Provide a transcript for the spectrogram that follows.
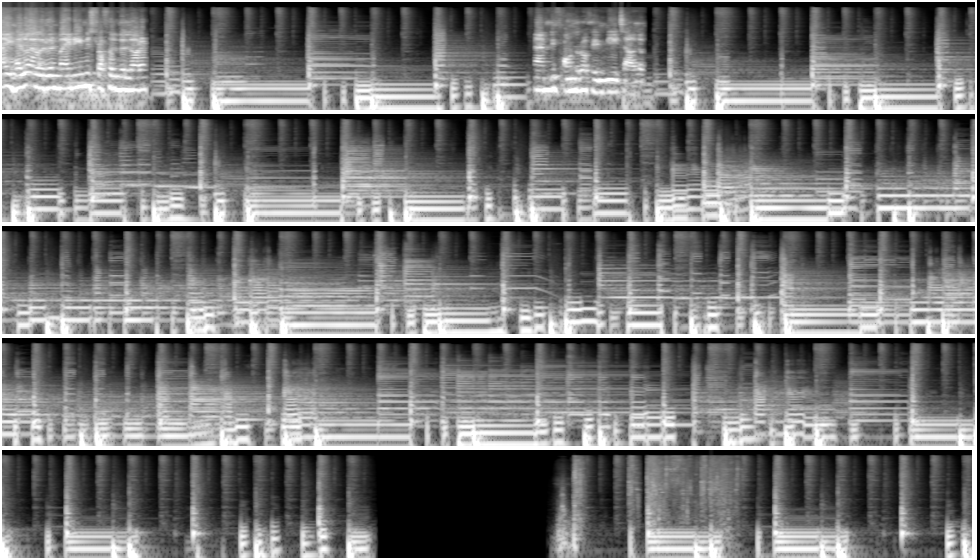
Hi, hello everyone. My name is Prafull Billore. I'm the founder of MBA.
